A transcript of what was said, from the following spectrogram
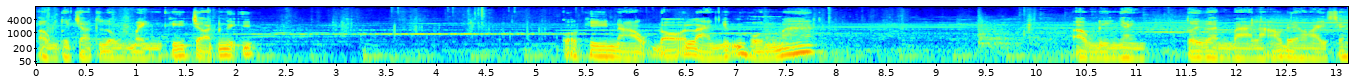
Ông tôi chợt dùng mình khi chợt nghĩ. Có khi nào đó là những hồn ma? Ông đi nhanh Tôi gần bà lão để hỏi xem.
